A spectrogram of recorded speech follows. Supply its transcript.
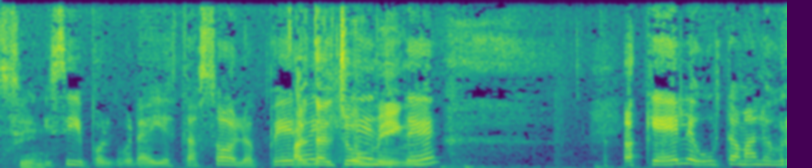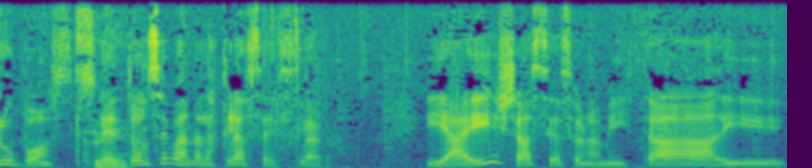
Sí. Y sí, porque por ahí está solo. Pero Falta hay el chusming. gente que le gusta más los grupos. Sí. Entonces van a las clases. Claro. Y ahí ya se hace una amistad y,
